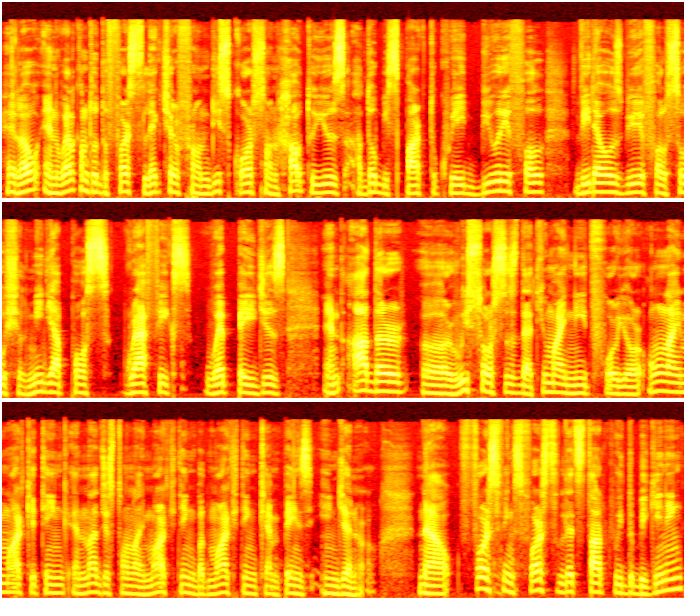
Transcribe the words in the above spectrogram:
Hello and welcome to the first lecture from this course on how to use Adobe Spark to create beautiful videos, beautiful social media posts, graphics, web pages and other uh, resources that you might need for your online marketing and not just online marketing but marketing campaigns in general. Now first things first let's start with the beginning.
